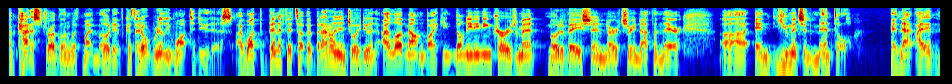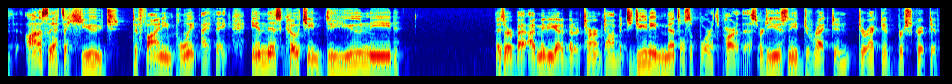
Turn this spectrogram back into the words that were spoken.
I'm kind of struggling with my motive because I don't really want to do this. I want the benefits of it, but I don't enjoy doing it. I love mountain biking. Don't need any encouragement, motivation, nurturing, nothing there. Uh, and you mentioned mental, and that I honestly that's a huge defining point. I think in this coaching, do you need is there maybe you got a better term, Tom? But do you need mental support as part of this, or do you just need direct and directive prescriptive?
